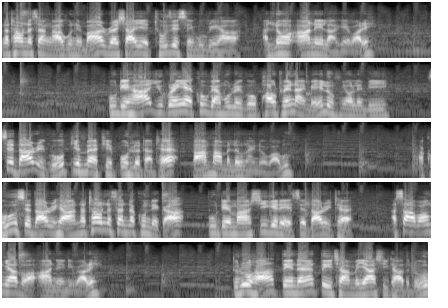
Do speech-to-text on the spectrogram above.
2025ခုနှစ်မှာရုရှားရဲ့ထိုးစစ်ဆင်မှုတွေဟာအလွန်အားနည်းလာခဲ့ပါတယ်။ပူတင်ဟာယူကရိန်းရဲ့ခုခံမှုတွေကိုဖောက်ထွင်းနိုင်မယ်လို့မျှော်လင့်ပြီးစစ်သားတွေကိုပြစ်မှတ်ဖြစ်ပို့လွှတ်တာထက်ဘာမှမလုပ်နိုင်တော့ပါဘူး။အခုစစ်သားတွေဟာ2022ခုနှစ်ကပူတင်မှာရှိခဲ့တဲ့စစ်သားတွေထက်အစပေါင်းများစွာအားနည်းနေပါတယ်။သူတို့ဟာတင်တန်းတေချာမရရှိထားသလို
